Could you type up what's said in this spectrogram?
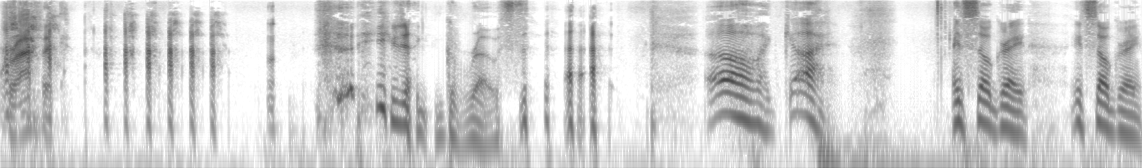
Graphic. you just gross. Oh my god. It's so great. It's so great.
